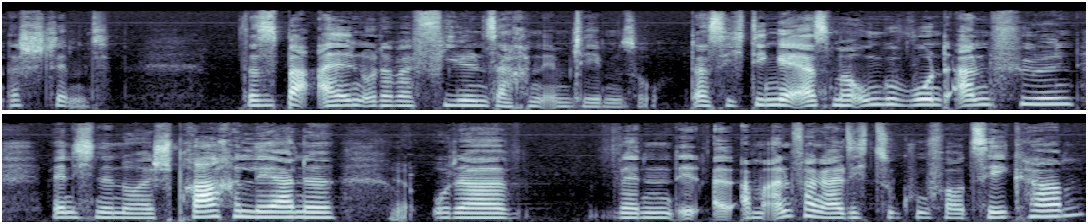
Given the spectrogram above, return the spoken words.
das stimmt. Das ist bei allen oder bei vielen Sachen im Leben so, dass sich Dinge erstmal ungewohnt anfühlen, wenn ich eine neue Sprache lerne Ja. oder wenn äh, am Anfang, als ich zu QVC kam,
